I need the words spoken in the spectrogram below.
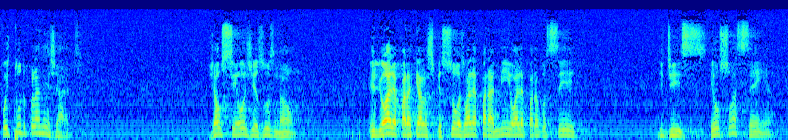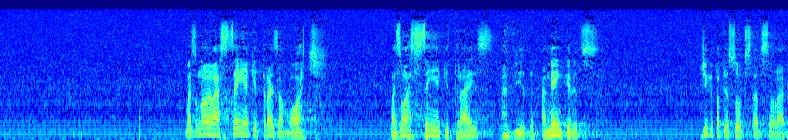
Foi tudo planejado. Já o Senhor Jesus não. Ele olha para aquelas pessoas, olha para mim, olha para você e diz: Eu sou a senha. Mas não é uma senha que traz a morte mas é uma senha que traz a vida. Amém, queridos? Diga para a pessoa que está do seu lado:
